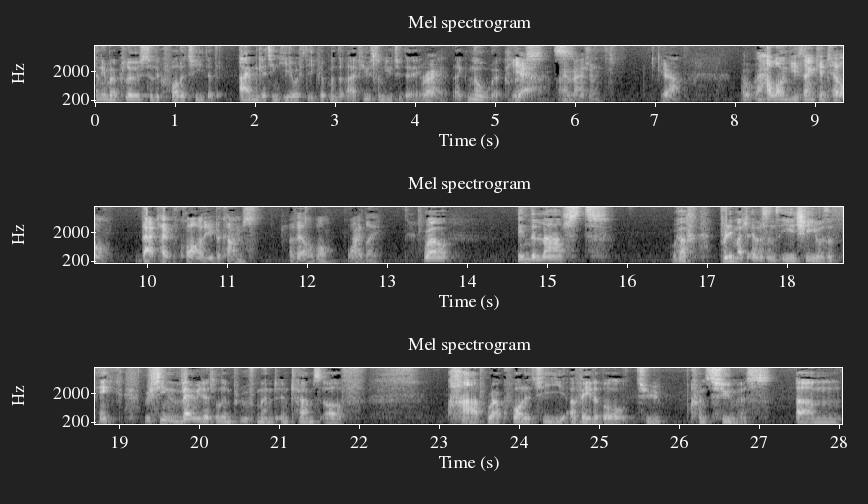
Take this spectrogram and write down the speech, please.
anywhere close to the quality that I'm getting here with the equipment that I've used on you today. Right. Like nowhere close. Yeah, I imagine. Yeah. Oh, How long do you think until that type of quality becomes available widely? Well, in the last, well, pretty much ever since EEG was a thing, we've seen very little improvement in terms of hardware quality available to consumers. Um,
